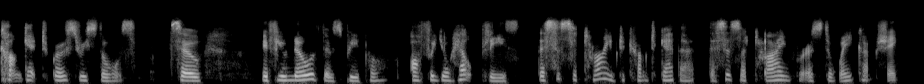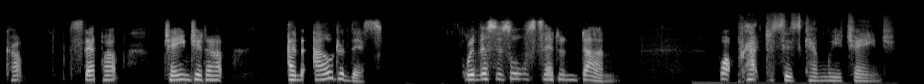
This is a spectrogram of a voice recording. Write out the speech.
can't get to grocery stores. So if you know of those people, offer your help, please. This is a time to come together. This is a time for us to wake up, shake up, step up, change it up. And out of this, when this is all said and done, what practices can we change?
